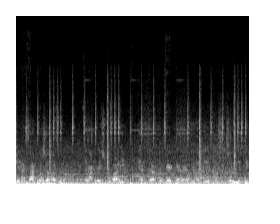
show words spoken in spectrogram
गेल्या सात वर्षापासून राकेश उबाळे यांच्या क्रिकेट अकॅडमीमध्ये प्रशिक्षण घेते.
